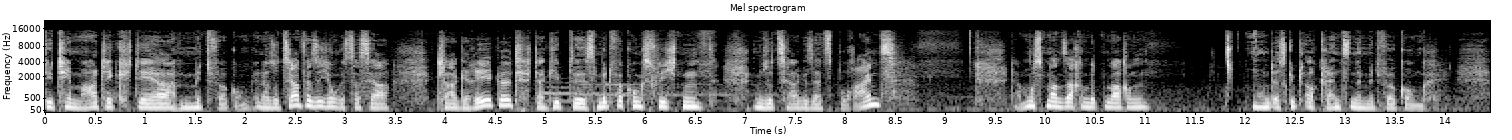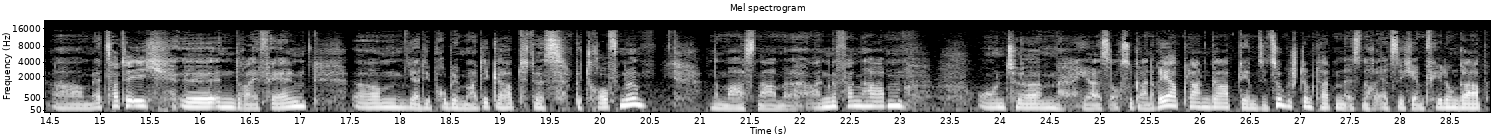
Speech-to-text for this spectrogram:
die Thematik der Mitwirkung. In der Sozialversicherung ist das ja klar geregelt. Da gibt es Mitwirkungspflichten im Sozialgesetzbuch 1. Da muss man Sachen mitmachen. Und es gibt auch Grenzen der Mitwirkung. Ähm, jetzt hatte ich äh, in drei Fällen ähm, ja die Problematik gehabt, dass Betroffene eine Maßnahme angefangen haben und ähm, ja, es auch sogar einen Reha-Plan gab, dem sie zugestimmt hatten, es noch ärztliche Empfehlungen gab.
